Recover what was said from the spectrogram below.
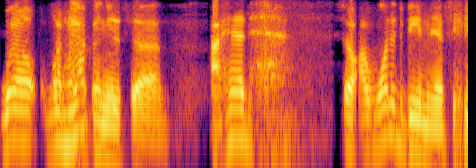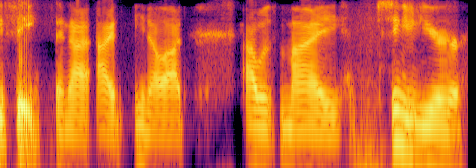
well, what happened is uh, I had so I wanted to be in the SEC, and I, I you know, I I was my senior year.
